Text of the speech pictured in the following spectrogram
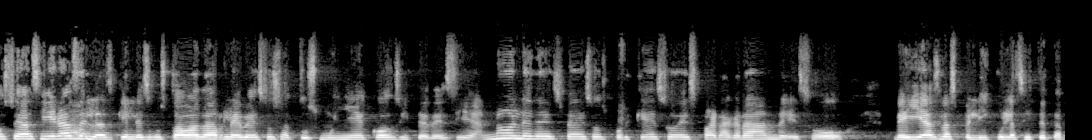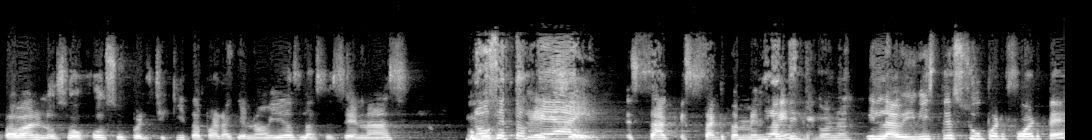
O sea, si eras de las que les gustaba darle besos a tus muñecos y te decían, no le des besos porque eso es para grandes, o veías las películas y te tapaban los ojos súper chiquita para que no veas las escenas. no se toque ahí. exactamente. Y la viviste súper fuerte,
